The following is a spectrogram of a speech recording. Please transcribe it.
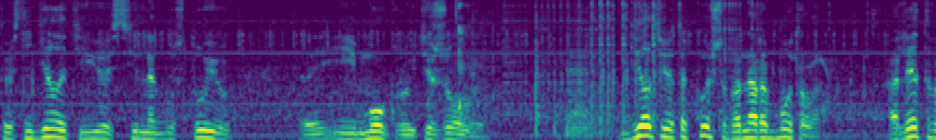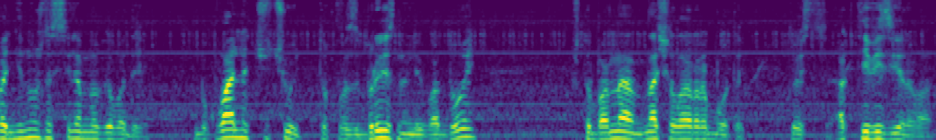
То есть не делайте ее сильно густую э, и мокрую, тяжелую. Делайте ее такой, чтобы она работала. А для этого не нужно сильно много воды. Буквально чуть-чуть, только взбрызнули водой, чтобы она начала работать. То есть активизировалась.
